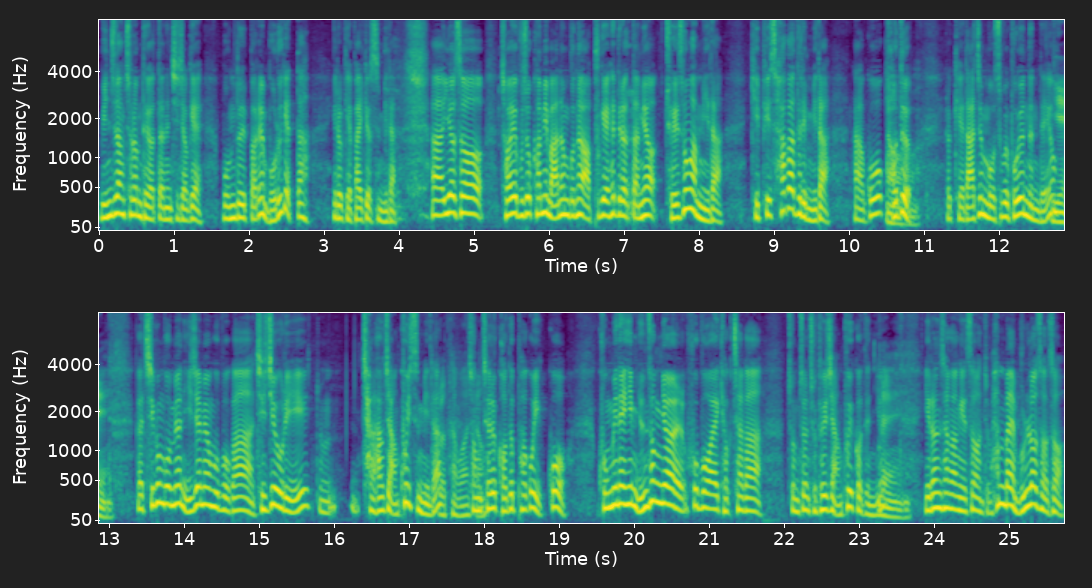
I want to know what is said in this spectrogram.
민주당처럼 되었다는 지적에 몸둘 바를 모르겠다. 이렇게 밝혔습니다. 아, 이어서 저의 부족함이 많은 분을 아프게 해드렸다며 죄송합니다. 깊이 사과드립니다. 라고 거듭 어. 이렇게 낮은 모습을 보였는데요. 예. 그러니까 지금 보면 이재명 후보가 지지율이 좀 잘 나오지 않고 있습니다. 그렇다고 하죠. 정체를 거듭하고 있고 국민의힘 윤석열 후보와의 격차가 점점 좁혀지지 않고 있거든요. 네. 이런 상황에서 좀 한 발 물러서서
